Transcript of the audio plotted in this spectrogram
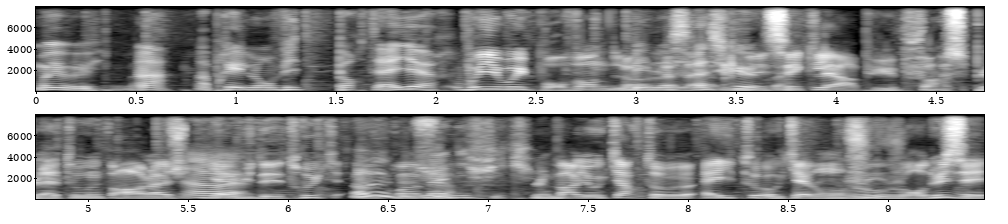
Oui, oui. voilà. Après, ils l'ont vite porté ailleurs. Oui, oui, pour vendre. Mais la- ne serait-ce que, Mais c'est clair. Puis, enfin, Splatoon. Oh là, il Ah y a ouais. eu des trucs Ah oui, bien incroyables. sûr. Magnifique. Le Mario Kart euh, 8 auquel on joue aujourd'hui, c'est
